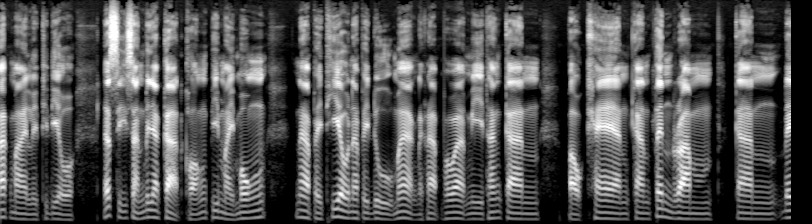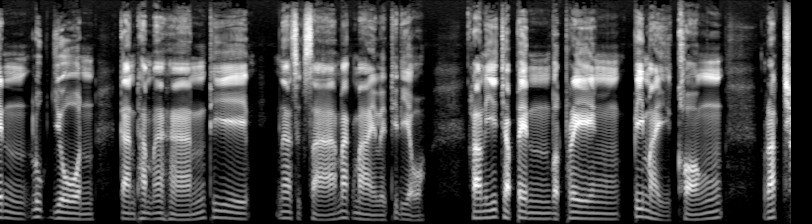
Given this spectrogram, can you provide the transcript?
มากมายเลยทีเดียว และสีสันบรรยากาศของปีใหม่มงน่าไปเที่ยวน่าไปดูมากนะครับ เพราะว่ามีทั้งการ เป่าแคน การเต้นรำ การเล่นลูกโยน การทำอาหารที่น่าศึกษามากมายเลยทีเดียว คราวนี้จะเป็นบทเพลงปีใหม่ของรัฐฉ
